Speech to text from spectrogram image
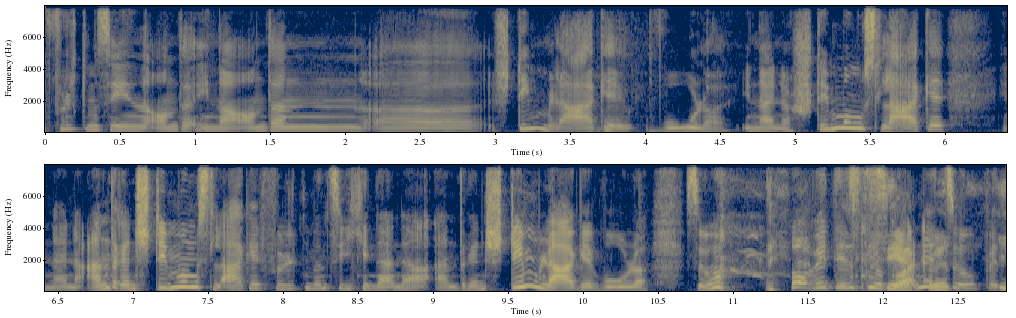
fühlt man sich in einer, in einer anderen äh, Stimmlage wohler. In einer Stimmungslage in einer anderen Stimmungslage fühlt man sich in einer anderen Stimmlage wohler. So habe ich das noch Sehr gar gut. nicht so betrachtet.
